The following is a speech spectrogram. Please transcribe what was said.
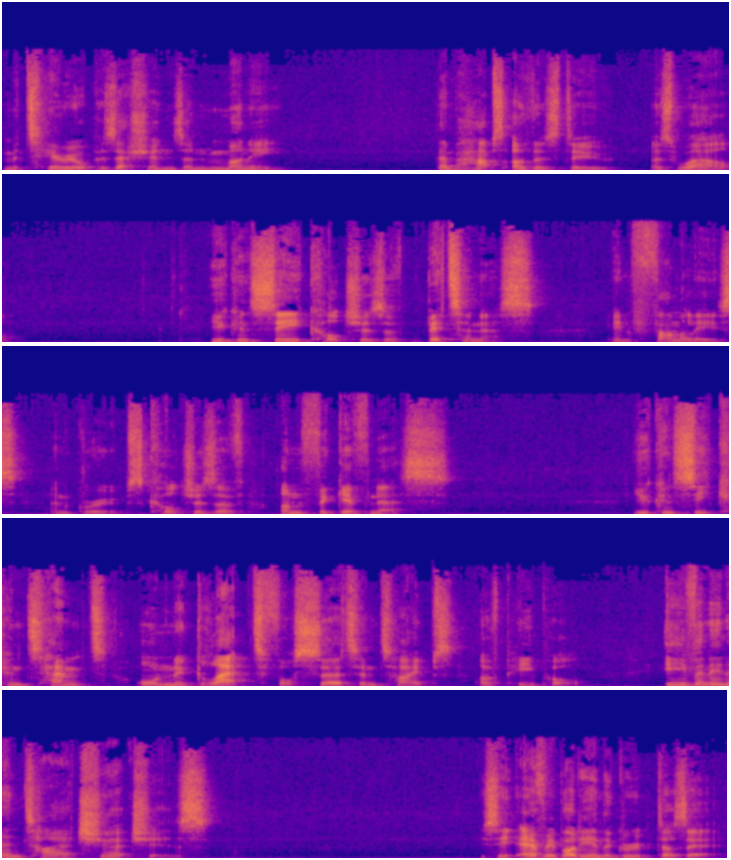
material possessions and money, then perhaps others do as well. You can see cultures of bitterness in families and groups, cultures of unforgiveness. You can see contempt or neglect for certain types of people, even in entire churches. You see, everybody in the group does it,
